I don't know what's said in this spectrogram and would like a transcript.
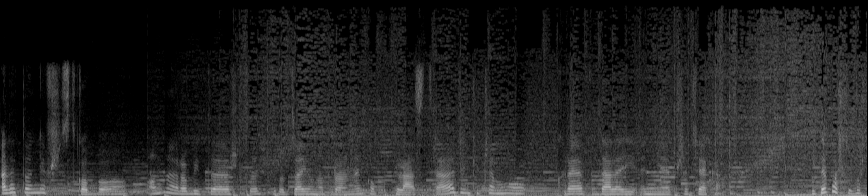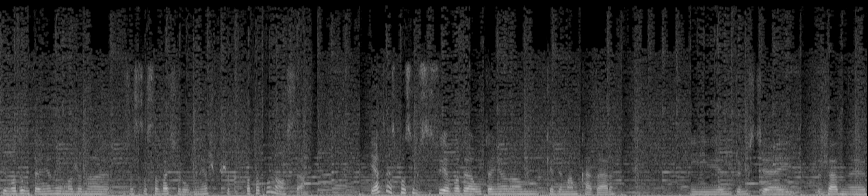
Ale to nie wszystko, bo ona robi też coś w rodzaju naturalnego plastra, dzięki czemu krew dalej nie przecieka. I te właściwości wody utlenionej możemy zastosować również przy krwotoku nosa. Ja w ten sposób stosuję wodę utlenioną, kiedy mam katar. I rzeczywiście żadnych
